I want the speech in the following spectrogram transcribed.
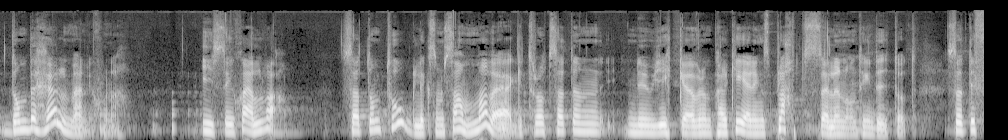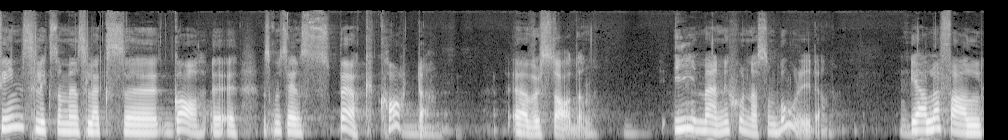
de behöll människorna i sig själva. Så att de tog liksom samma väg trots att den nu gick över en parkeringsplats eller någonting ditåt. Så att det finns liksom en slags eh, ga, eh, vad säga, en spökkarta över staden i människorna som bor i den. I alla fall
